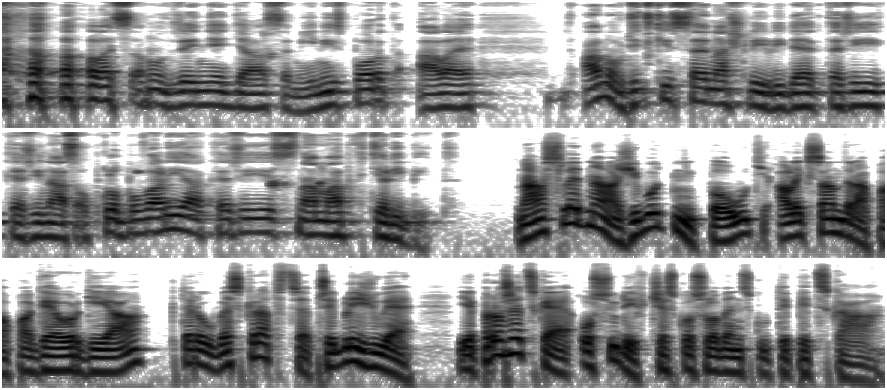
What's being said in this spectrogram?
ale samozřejmě dělal jsem jiný sport, ale ano, vždycky se našli lidé, kteří, kteří nás obklopovali a kteří s náma chtěli být. Následná životní pouť Alexandra Papageorgia, kterou ve zkratce přibližuje, je pro řecké osudy v Československu typická.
